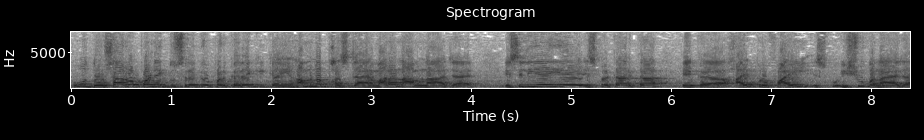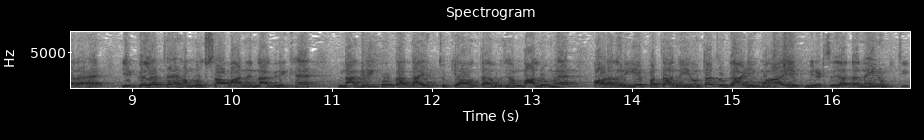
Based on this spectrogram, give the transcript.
वो दोषारोपण एक दूसरे के ऊपर करे कि कहीं हम न फंस जाए हमारा नाम ना आ जाए। इसलिए ये इस प्रकार का एक हाई प्रोफ़ाइल इसको इशू बनाया जा रहा है। ये गलत है हम लोग सामान्य नागरिक हैं। नागरिकों का दायित्व तो क्या होता है मुझे हम मालूम है। और अगर ये पता नहीं होता तो गाड़ी वहाँ एक मिनट से ज़्यादा नहीं रुकती।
